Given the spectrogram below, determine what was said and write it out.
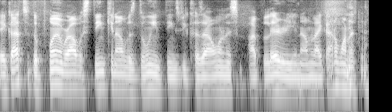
it got to the point where I was thinking I was doing things because I wanted some popularity, and I'm like, I don't want to,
